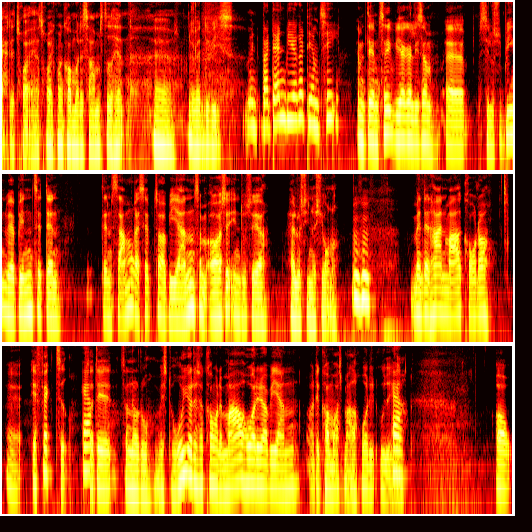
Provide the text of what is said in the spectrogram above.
ja, det tror jeg. Jeg tror ikke, man kommer det samme sted hen, øh, nødvendigvis. Men hvordan virker DMT? Jamen, DMT virker ligesom øh, psilocybin ved at binde til den, den samme receptor op i hjernen, som også inducerer hallucinationer. Mm-hmm. Men den har en meget kortere øh, effekttid. Ja. Så, det, så når du, hvis du ryger det, så kommer det meget hurtigt op i hjernen, og det kommer også meget hurtigt ud igen. Ja. Og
